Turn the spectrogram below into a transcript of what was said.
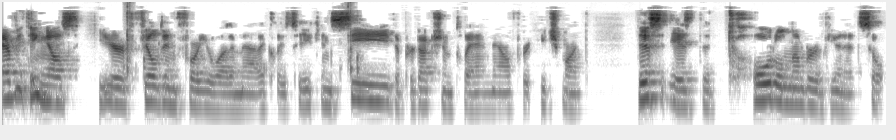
everything else here filled in for you automatically. So you can see the production plan now for each month. This is the total number of units. So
